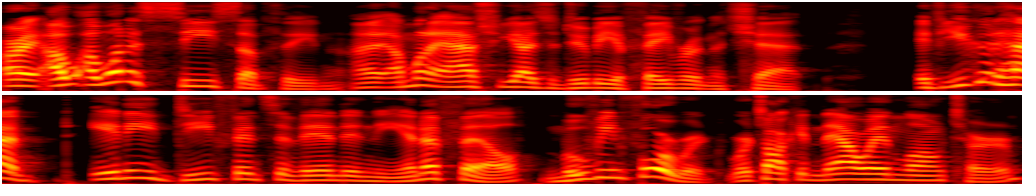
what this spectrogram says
All right, I, I want to see something. I, I'm going to ask you guys to do me a favor in the chat. If you could have any defensive end in the NFL moving forward, we're talking now and long term,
